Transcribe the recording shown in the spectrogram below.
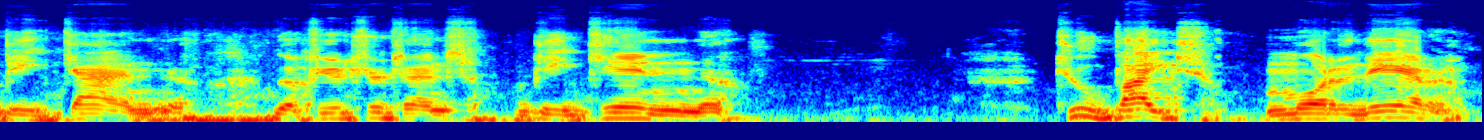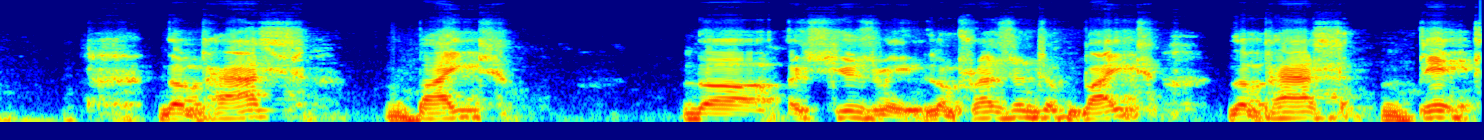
began, the future tense begin. To bite, morder. The past bite, the excuse me, the present bite, the past bit.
